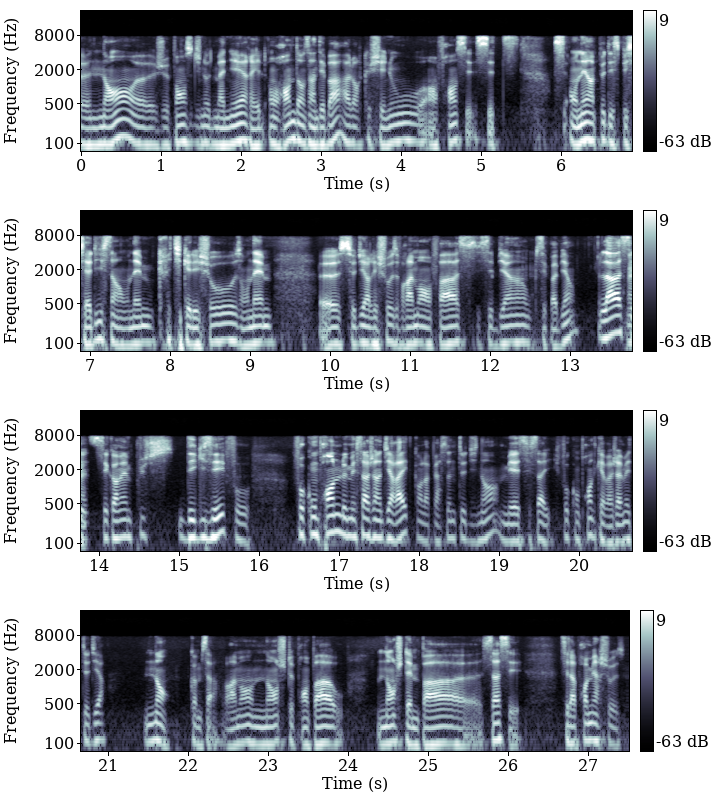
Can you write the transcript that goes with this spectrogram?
euh, non, euh, je pense d'une autre manière, et on rentre dans un débat, alors que chez nous, en France, on est un peu des spécialistes, hein, on aime critiquer les choses, on aime euh, se dire les choses vraiment en face, si c'est bien ou que c'est pas bien. Là, c'est Ouais. quand même plus déguisé, faut, faut comprendre le message indirect quand la personne te dit non, mais c'est ça, il faut comprendre qu'elle va jamais te dire non, comme ça, vraiment non, je te prends pas, ou non, je t'aime pas, ça c'est c'est la première chose.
